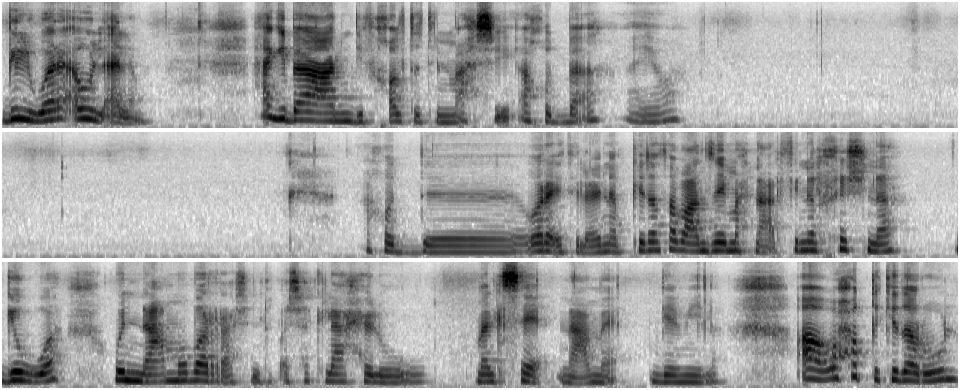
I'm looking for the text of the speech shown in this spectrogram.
بالورقة والقلم. هاجي بقى عندي في خلطة المحشي آخد بقى أيوه. آخد ورقة العنب كده. طبعا زي ما إحنا عارفين الخشنة. جوة والنعمة بره عشان تبقى شكلها حلو ملساء نعماء جميلة. آه وأحط كده رول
